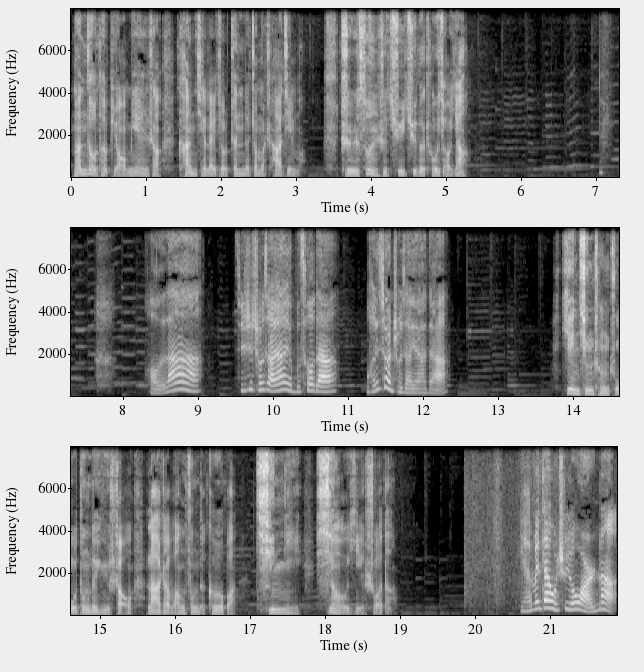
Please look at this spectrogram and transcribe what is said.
难道他表面上看起来就真的这么差劲吗？只算是区区的丑小鸭。好啦，其实丑小鸭也不错的，我很喜欢丑小鸭的。燕青城主动的玉手拉着王峰的胳膊，亲昵笑意说道：“你还没带我去游玩呢，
